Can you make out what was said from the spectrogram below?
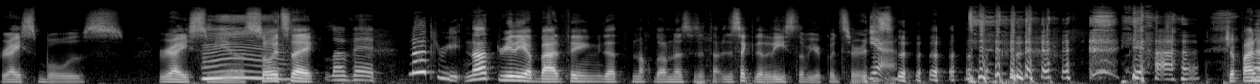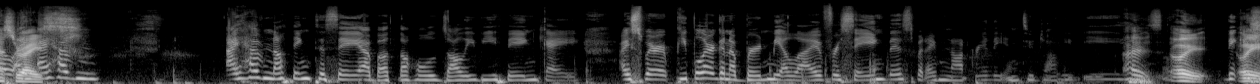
rice bowls, rice meals. So it's like Love it. Not re- not really a bad thing that McDonald's isn't. It's like the least of your concerns. Yeah. yeah. Japan has Well, I- rice. I, have n- I have nothing to say about the whole Jollibee thing. Kay, I swear, people are gonna burn me alive for saying this, but I'm not really into Jollibee. Ay, So, oy, di oy.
